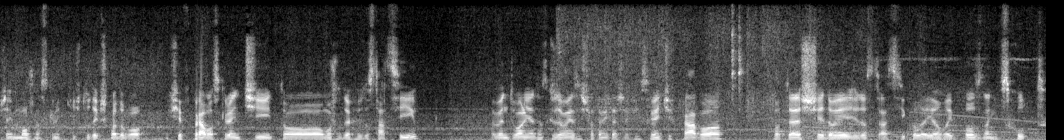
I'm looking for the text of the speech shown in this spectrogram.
Przynajmniej można skręcić tutaj przykładowo, jak się w prawo skręci, to można dojechać do stacji. Ewentualnie na tym skrzyżowaniu ze światami też jak się skręci w prawo, to też się dojedzie do stacji kolejowej Poznań Wschód.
